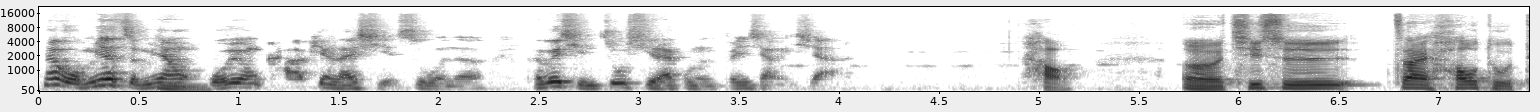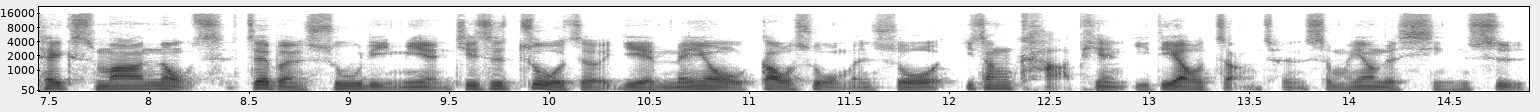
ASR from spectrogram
那我们要怎么样活用卡片来写作呢？可不可以请朱琪来跟我们分享一下？好，呃，其实，在《How to Take Smart Notes》这本书里面，其实作者也没有告诉我们说一张卡片一定要长成什么样的形式。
